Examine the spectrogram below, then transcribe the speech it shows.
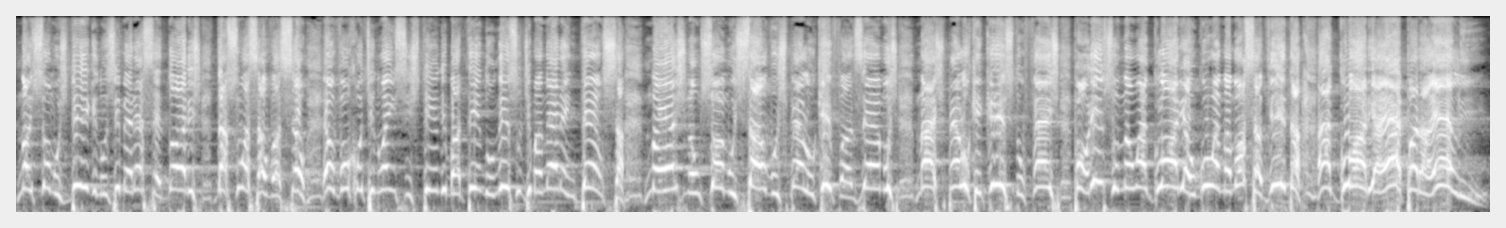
nós somos dignos e merecedores da Sua salvação. Eu vou continuar insistindo e batendo nisso de maneira intensa. Nós não somos salvos pelo que fazemos, mas pelo que Cristo fez. Por isso não há glória alguma na nossa vida, a glória é para Ele.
